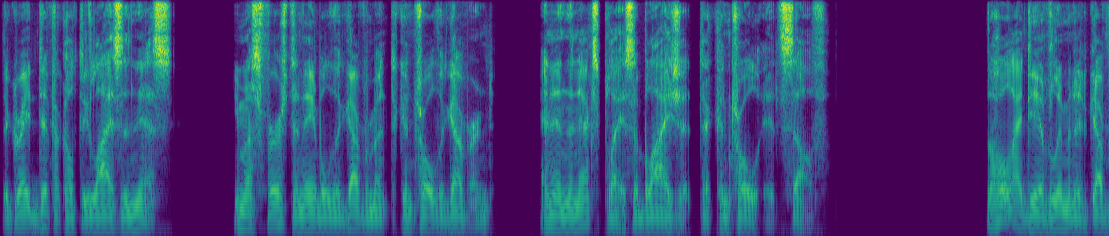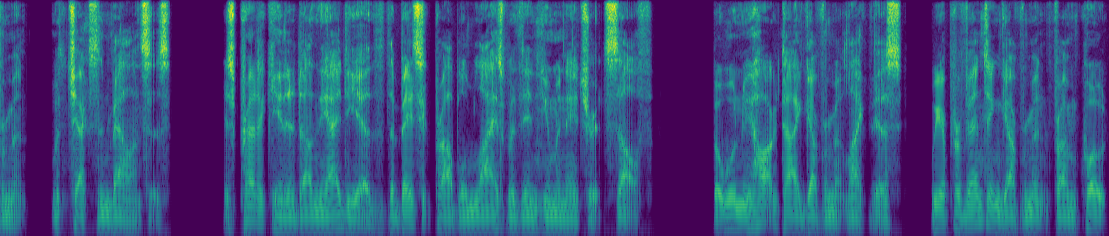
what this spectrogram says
the great difficulty lies in this. You must first enable the government to control the governed, and in the next place oblige it to control itself. The whole idea of limited government, with checks and balances, is predicated on the idea that the basic problem lies within human nature itself. But when we hogtie government like this, we are preventing government from, quote,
